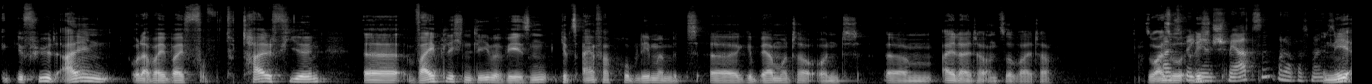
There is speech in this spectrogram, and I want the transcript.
gefühlt allen oder bei, bei total vielen äh, weiblichen Lebewesen gibt es einfach Probleme mit äh, Gebärmutter und ähm, Eileiter und so weiter. So, also meinst du wegen richtig, Schmerzen oder was meinst du? Nee,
